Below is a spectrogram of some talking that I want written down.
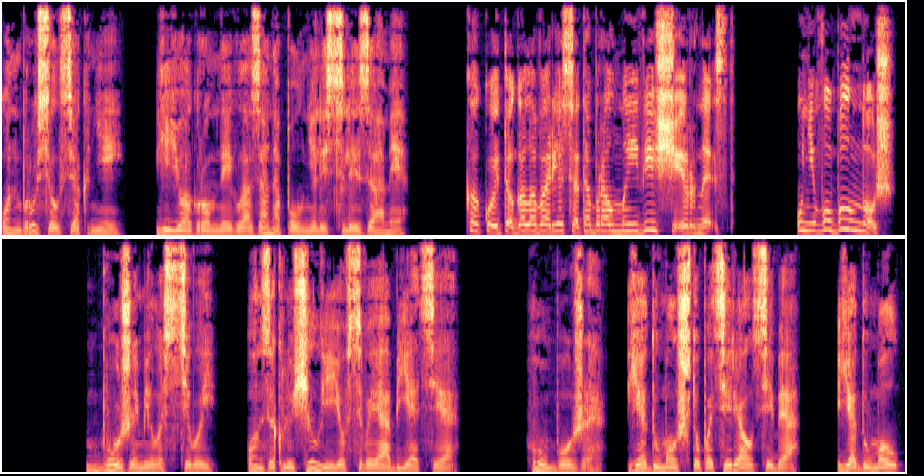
Он бросился к ней. Ее огромные глаза наполнились слезами. «Какой-то головорез отобрал мои вещи, Эрнест. У него был нож». «Боже милостивый!» Он заключил ее в свои объятия. «О, боже! Я думал, что потерял тебя. Я думал...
